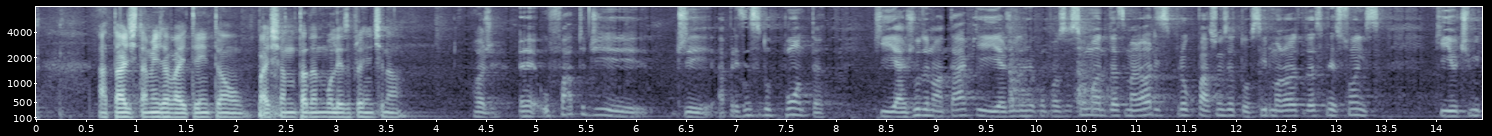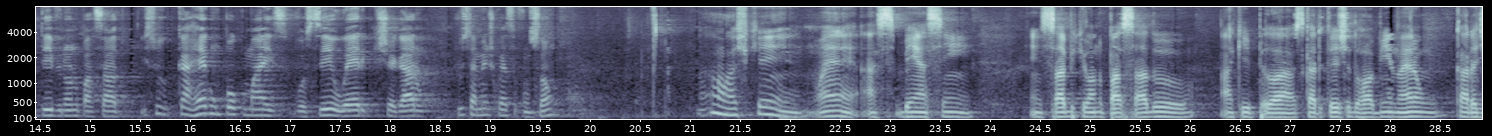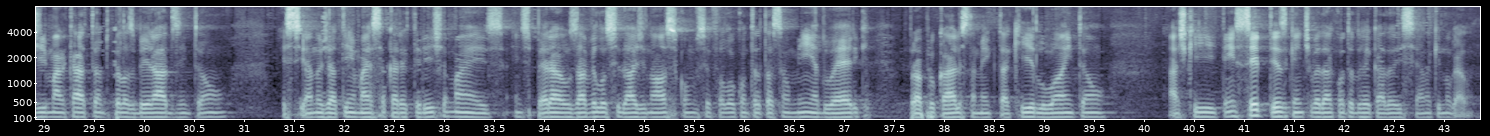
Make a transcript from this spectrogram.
À tarde também já vai ter, então o Paixão não está dando moleza para a gente, não. Roger, é, o fato de, de a presença do ponta que ajuda no ataque e ajuda na recomposição é uma das maiores preocupações da torcida, uma das pressões que o time teve no ano passado. Isso carrega um pouco mais você, o Eric, que chegaram justamente com essa função? Não, acho que não é bem assim. A gente sabe que o ano passado, aqui pelas características do Robinho, não era um cara de marcar tanto pelas beiradas, então esse ano já tem mais essa característica, mas a gente espera usar a velocidade nossa, como você falou, contratação minha, do Eric, o próprio Carlos também que está aqui, Luan, então acho que tenho certeza que a gente vai dar conta do recado esse ano aqui no Galo.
